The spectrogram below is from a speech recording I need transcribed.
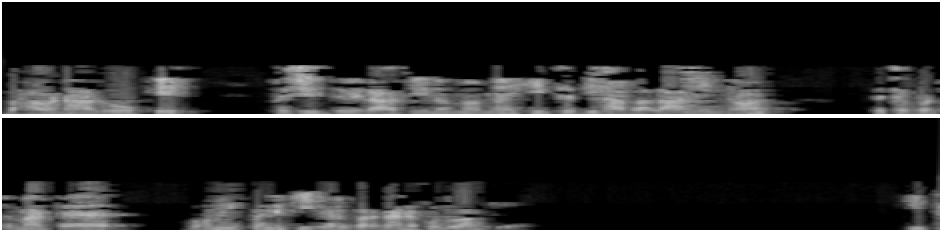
භාවනා ලෝකේ ප්‍රසිද්ධ වෙලා තියෙනවා මම හිත දිහා බලාගෙන ඉන්නවා එතකොට මට බොහොම ඉක්මනට කීකරු කරගන්න පුළුවන් කියලා. හිත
